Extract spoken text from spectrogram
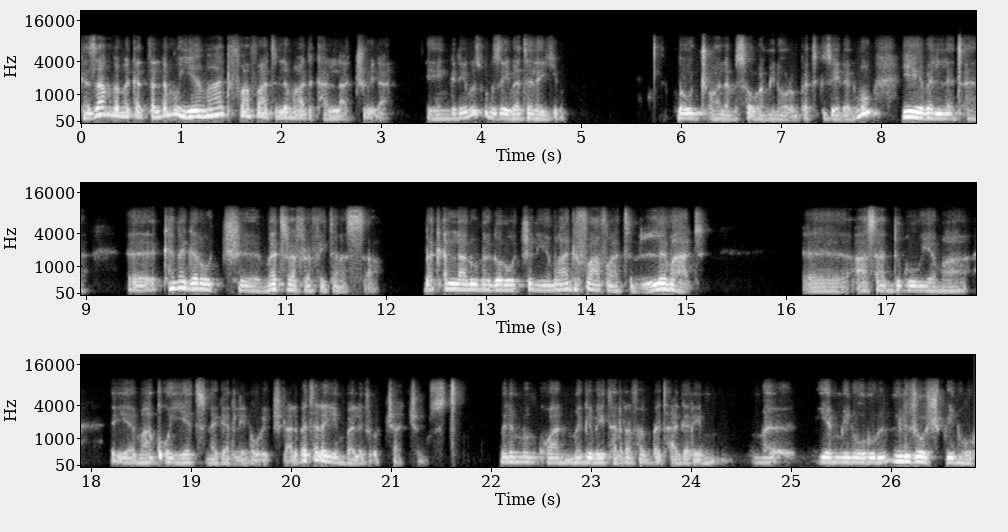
ከዛም በመቀጠል ደግሞ የማድፋፋት ልማድ ካላችሁ ይላል። ይሄ እንግዲህ ብዙ ጊዜ በተለይም በውጭው ዓለም ሰው በሚኖርበት ጊዜ ደግሞ ይህ የበለጠ ከነገሮች መትረፍረፍ የተነሳ በቀላሉ ነገሮችን የማድፋፋትን ልማድ አሳድጎ የማቆየት ነገር ሊኖር ይችላል። በተለይም በልጆቻችን ውስጥ ምንም እንኳን ምግብ የተረፈበት ሀገር የሚኖሩ ልጆች ቢኖሩ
